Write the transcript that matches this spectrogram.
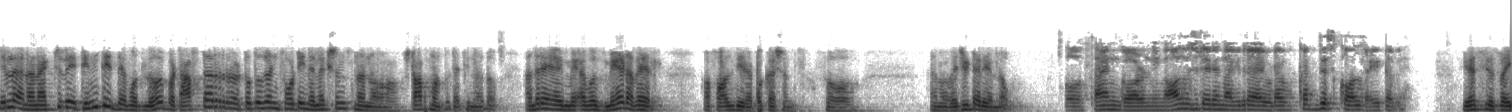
ಇಲ್ಲ ನಾನು ಆಕ್ಚುಲಿ ತಿಂತಿದ್ದೆ ಮೊದಲು but after two thousand fourteen elections ನಾನು ಸ್ಟಾಪ್ ಮಾಡ್ಬಿಟ್ಟೆ ತಿನ್ನೋದು. ಅಂದ್ರೆ I was made aware of all the repercussions so I am vegetarian ನಾವು ಓ ಥ್ಯಾಂಕ್ ಗಾಡ್ ನೀವು ಆಲ್ ವೆಜಿಟೇರಿಯನ್ ಆಗಿದ್ರೆ I would have cut this call right away yes yes I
